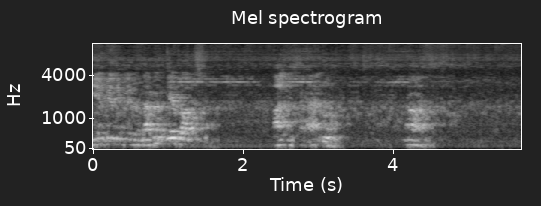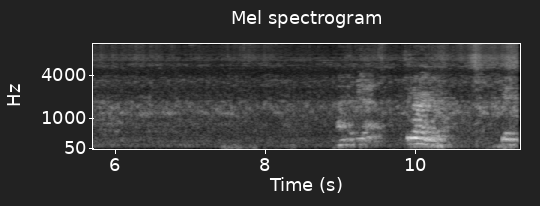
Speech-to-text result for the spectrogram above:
మీరు ఇద్దరు కలిసి పట్టుకుంటున్నారా ఏ పేరు పేరు నా పేరు కే బాక్స్ ఆలోచిస్తారా అంత పేరు చిన్న వెంకట కేసీ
